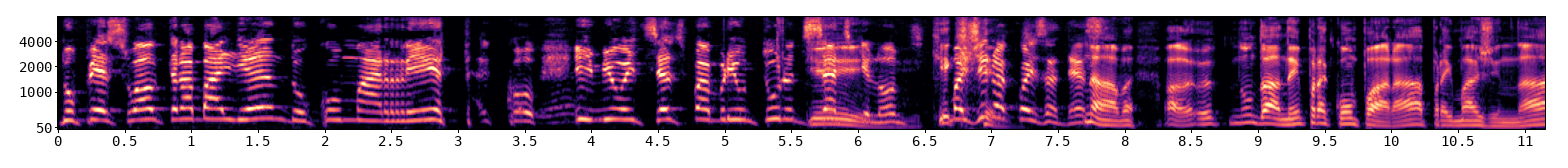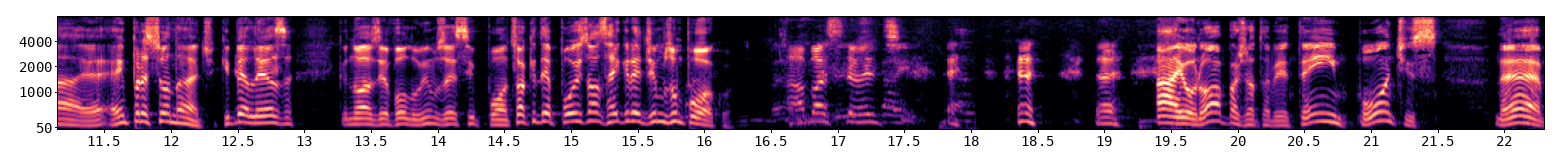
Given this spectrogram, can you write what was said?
do pessoal trabalhando com marreta com, em 1800 para abrir um túnel de que, 7 quilômetros. Imagina que... uma coisa dessa. Não, mas, ó, não dá nem para comparar, para imaginar. É, é impressionante. Que beleza que nós evoluímos a esse ponto. Só que depois nós regredimos um pouco. Ah, bastante. A Europa, JB, tem pontes né,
